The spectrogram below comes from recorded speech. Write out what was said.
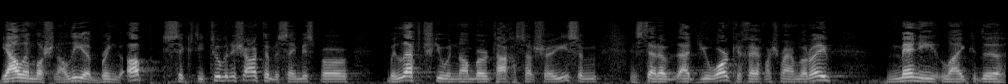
Yalam Lashon Aliyah, bring up, 62 B'nisharta, B'sei Mispar, we left few in number, Tachas Shayisim, instead of that you are, Kechech Mashmarim Larev, many like the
